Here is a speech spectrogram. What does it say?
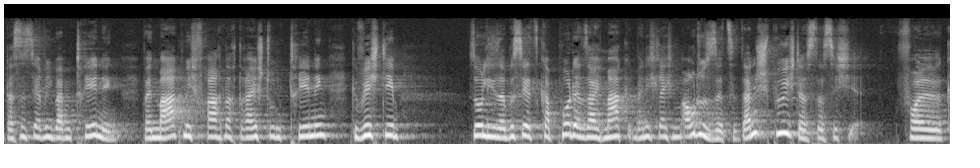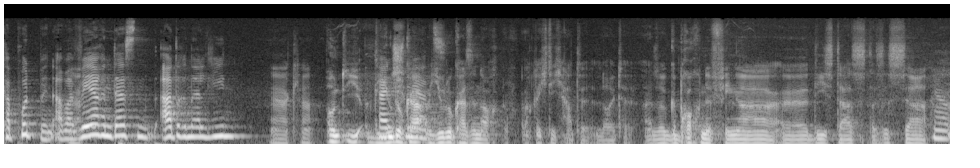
Das ist ja wie beim Training. Wenn Marc mich fragt nach drei Stunden Training, Gewicht heben, so Lisa, bist du jetzt kaputt? Dann sage ich, Marc, wenn ich gleich im Auto sitze, dann spüre ich das, dass ich voll kaputt bin. Aber Ja. währenddessen Adrenalin, Ja, klar. Und Judoka. Judoka sind auch richtig harte Leute. Also gebrochene Finger, äh, dies, das. Das ist ja, Ja.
